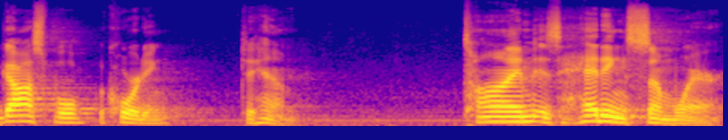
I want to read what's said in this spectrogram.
the gospel according to Him. Time is heading somewhere,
